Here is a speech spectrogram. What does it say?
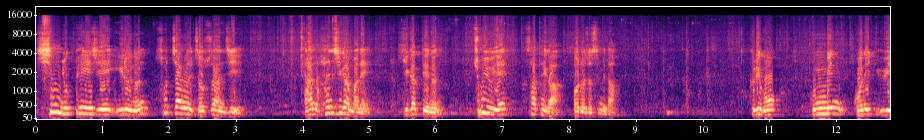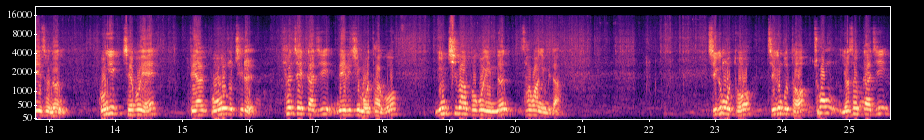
16페이지에 이르는 소장을 접수한 지 단 1시간 만에 기각되는 초유의 사태가 벌어졌습니다. 그리고 국민권익위에서는 공익 제보에 대한 보호 조치를 현재까지 내리지 못하고 눈치만 보고 있는 상황입니다. 지금부터 지금부터 총 6가지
